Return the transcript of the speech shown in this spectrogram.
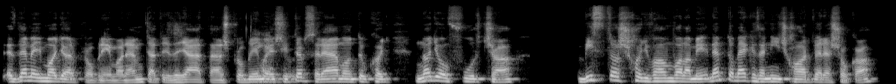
ez nem egy magyar probléma, nem? Tehát ez egy általános probléma, Igen. és itt többször elmondtuk, hogy nagyon furcsa, biztos, hogy van valami, nem tudom, elkezdeni nincs hardveres oka,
